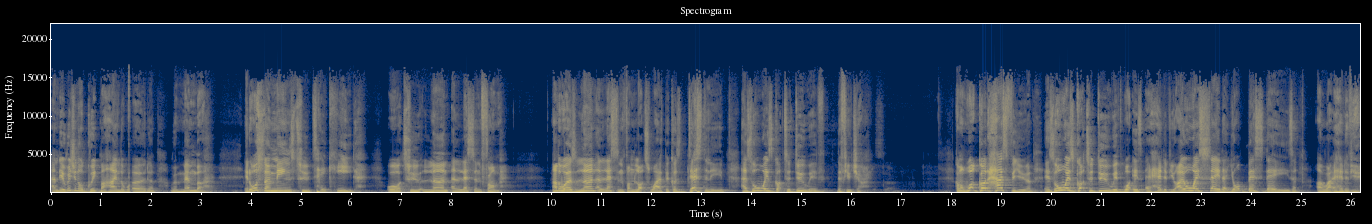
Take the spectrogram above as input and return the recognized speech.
And the original Greek behind the word uh, remember, it also means to take heed or to learn a lesson from. In other words, learn a lesson from Lot's wife because destiny has always got to do with the future. Come on, what God has for you is always got to do with what is ahead of you. I always say that your best days are right ahead of you.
